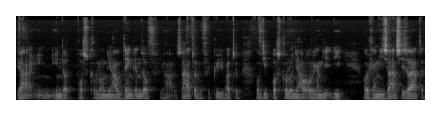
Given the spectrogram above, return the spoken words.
ja, in, in dat postkoloniaal denken of ja, zaten, of ik weet wat, of die postkoloniaal organi die organisatie zaten.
